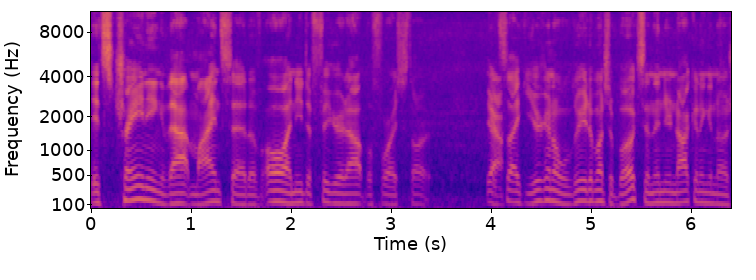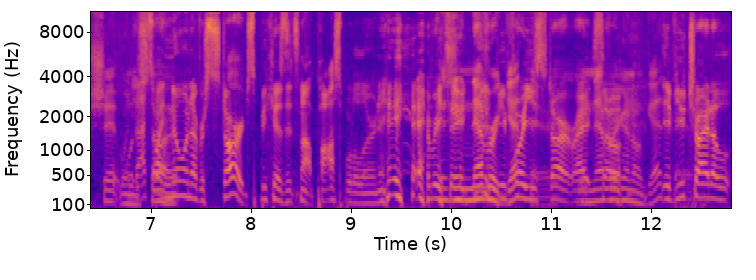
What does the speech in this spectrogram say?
It's training that mindset of oh, I need to figure it out before I start. Yeah. It's like you're gonna read a bunch of books and then you're not gonna know shit when well, you that's start. That's why no one ever starts because it's not possible to learn any, everything you never get before you start, right? You're never so gonna get if you try to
